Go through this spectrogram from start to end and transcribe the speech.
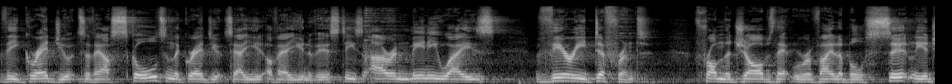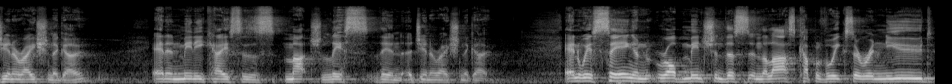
the graduates of our schools and the graduates of our universities are in many ways very different from the jobs that were available certainly a generation ago, and in many cases, much less than a generation ago. And we're seeing, and Rob mentioned this in the last couple of weeks, a renewed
